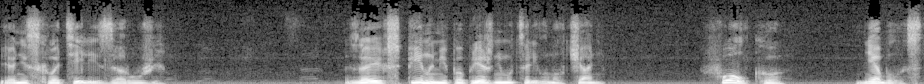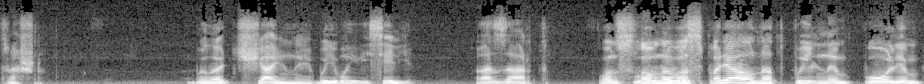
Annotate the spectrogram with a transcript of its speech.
и они схватились за оружие. За их спинами по-прежнему царило молчание. Фолко не было страшно. Было отчаянное боевое веселье, азарт. Он словно воспарял над пыльным полем,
